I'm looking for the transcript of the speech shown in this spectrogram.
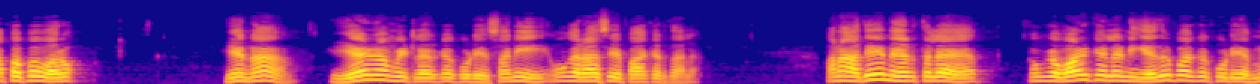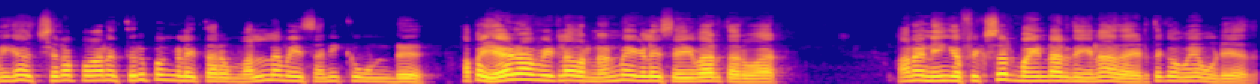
அப்பப்போ வரும். ஏன்னா ஏழாம் வீட்டில் இருக்கக்கூடிய சனி உங்கள் ராசியை பார்க்குறதால ஆனால் அதே நேரத்தில் உங்கள் வாழ்க்கையில் நீங்கள் எதிர்பார்க்கக்கூடிய மிக சிறப்பான திருப்பங்களை தரும் வல்லமை சனிக்கு உண்டு. அப்போ ஏழாம் வீட்டில் அவர் நன்மைகளை செய்வார் தருவார். ஆனால் நீங்கள் ஃபிக்ஸட் மைண்டாக இருந்தீங்கன்னா அதை எடுத்துக்கவே முடியாது.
